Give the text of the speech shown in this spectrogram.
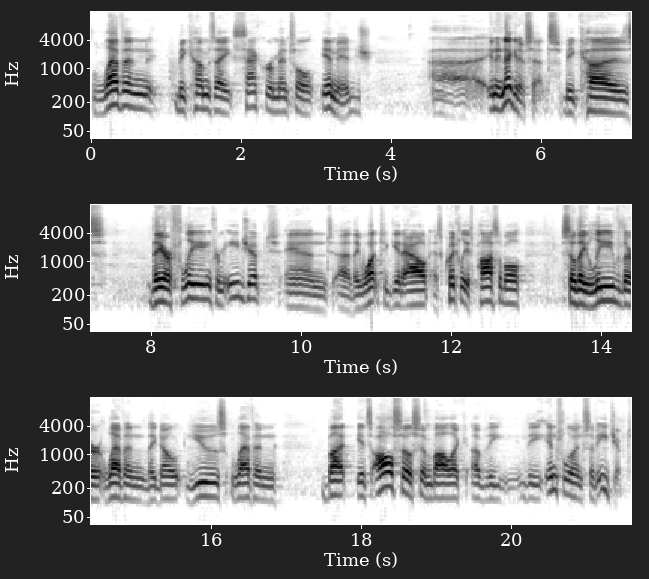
leaven becomes a sacramental image uh, in a negative sense because they are fleeing from Egypt and uh, they want to get out as quickly as possible. So they leave their leaven. They don't use leaven but it's also symbolic of the, the influence of Egypt.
